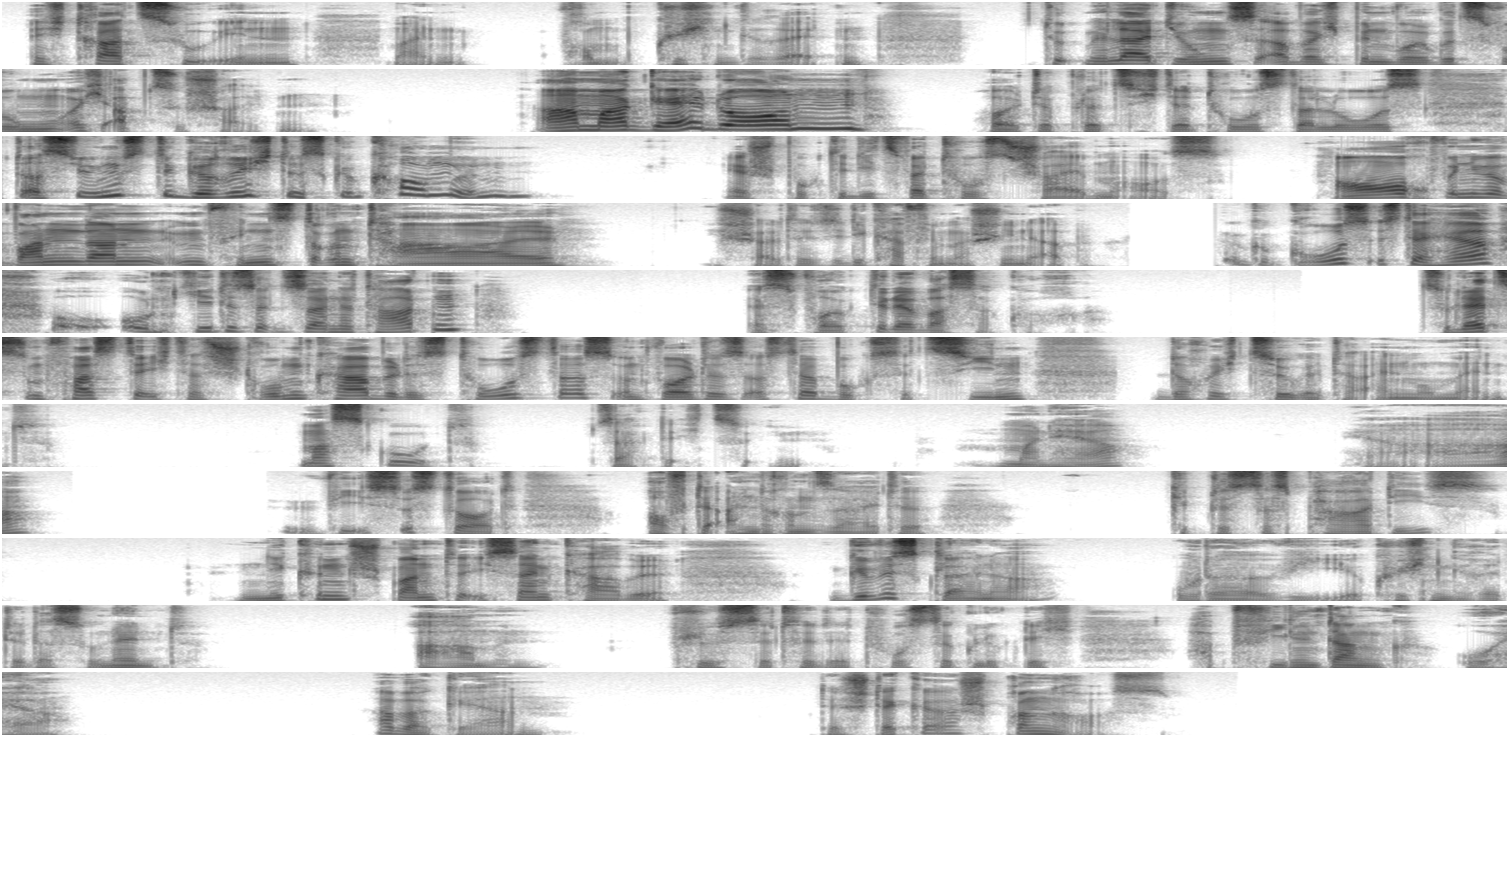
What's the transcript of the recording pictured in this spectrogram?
ich trat zu ihnen, meinen frommen Küchengeräten. Tut mir leid, Jungs, aber ich bin wohl gezwungen, euch abzuschalten. Armageddon! heulte plötzlich der Toaster los. Das jüngste Gericht ist gekommen. Er spuckte die zwei Toastscheiben aus. Auch wenn wir wandern im finsteren Tal. Ich schaltete die Kaffeemaschine ab. Groß ist der Herr und jede seiner Taten? Es folgte der Wasserkocher. Zuletzt umfasste ich das Stromkabel des Toasters und wollte es aus der Buchse ziehen, doch ich zögerte einen Moment. Mach's gut, sagte ich zu ihm. Mein Herr? Ja. Wie ist es dort, auf der anderen Seite? Gibt es das Paradies? Nickend spannte ich sein Kabel. Gewiss, Kleiner, oder wie ihr Küchengeräte das so nennt. Amen, flüsterte der Toaster glücklich. Hab vielen Dank, o oh Herr. Aber gern. Der Stecker sprang raus.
